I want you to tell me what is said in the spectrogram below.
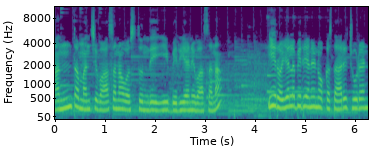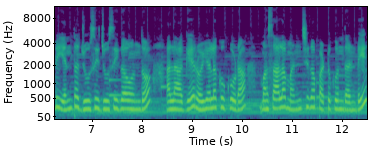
అంత మంచి వాసన వస్తుంది ఈ బిర్యానీ వాసన. ఈ రొయ్యల బిర్యానీని ఒకసారి చూడండి ఎంత జ్యూసీ జ్యూసీగా ఉందో. అలాగే రొయ్యలకు కూడా మసాలా మంచిగా పట్టుకుందండి.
